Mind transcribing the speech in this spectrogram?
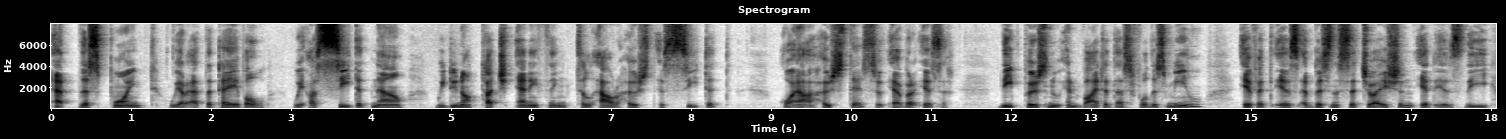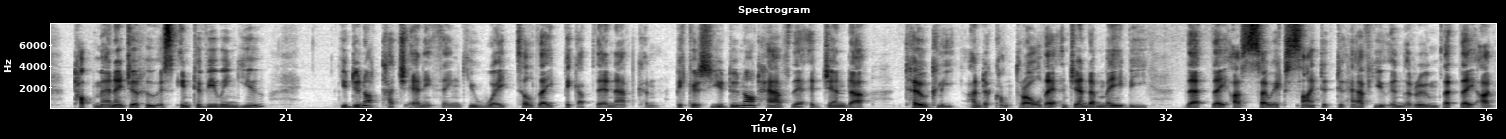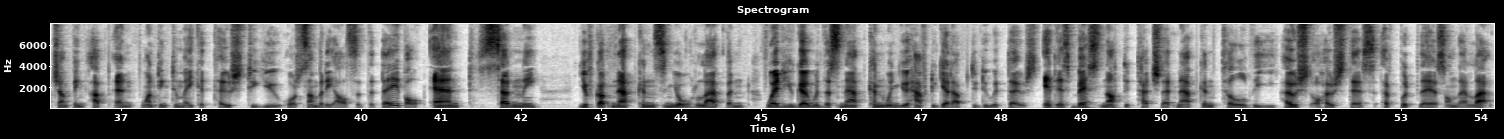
At this point, we are at the table. We are seated now. We do not touch anything till our host is seated or our hostess, whoever is the person who invited us for this meal. If it is a business situation, it is the top manager who is interviewing you. You do not touch anything. You wait till they pick up their napkin because you do not have their agenda totally under control. Their agenda may be that they are so excited to have you in the room that they are jumping up and wanting to make a toast to you or somebody else at the table. And suddenly you've got napkins in your lap, and where do you go with this napkin when you have to get up to do a toast? It is best not to touch that napkin till the host or hostess have put theirs on their lap.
